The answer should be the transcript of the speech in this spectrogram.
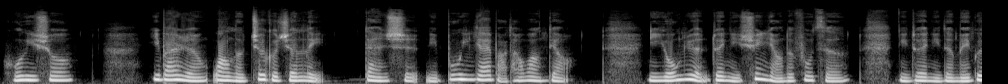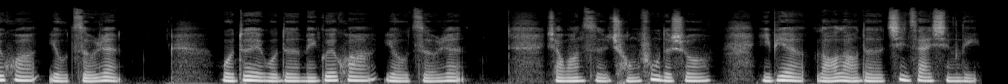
狐狸说：“一般人忘了这个真理，但是你不应该把它忘掉。你永远对你驯养的负责，你对你的玫瑰花有责任。我对我的玫瑰花有责任。”小王子重复地说，以便牢牢地记在心里。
